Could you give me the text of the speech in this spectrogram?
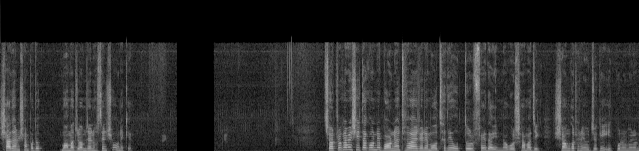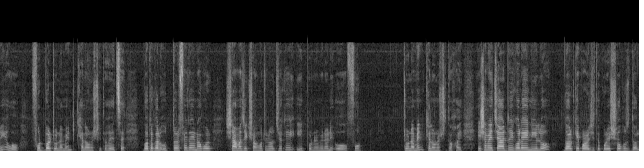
সাধারণ সম্পাদক মোহাম্মদ রমজান হোসেন সহ অনেকে। চট্টগ্রামের সীতাকুণ্ডে বর্ণাঢ্য আয়োজনের মধ্য দিয়ে উত্তর ফেদাই নগর সামাজিক সংগঠনের উদ্যোগে ঈদ পুনর্মিলনী ও ফুটবল টুর্নামেন্ট খেলা অনুষ্ঠিত হয়েছে। গতকাল উত্তর ফেদাই নগর সামাজিক সংগঠনের উদ্যোগে ঈদ পুনর্মিলনী ও ফুট টুর্নামেন্ট খেলা অনুষ্ঠিত হয়। এ সময় চার দুই গোলে নীল দলকে পরাজিত করে সবুজ দল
